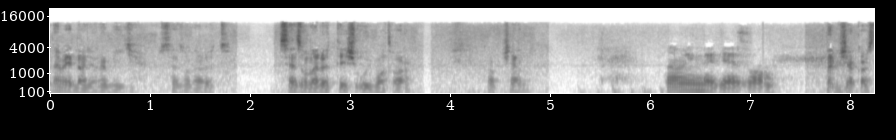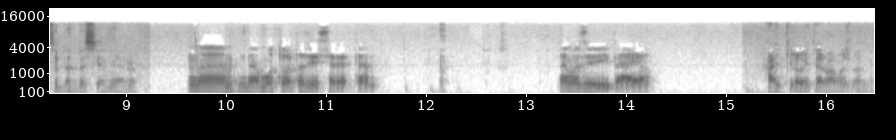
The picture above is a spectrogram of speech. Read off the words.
nem egy nagy öröm így szezon előtt. Szezon előtt és új motor kapcsán. Na mindegy, ez van. Nem is akarsz többet beszélni erről. Nem, de a motort azért szeretem. Nem az ő hibája. Hány kilométer van most benne?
